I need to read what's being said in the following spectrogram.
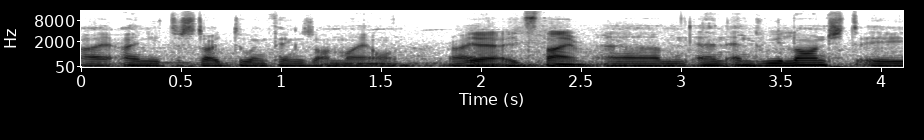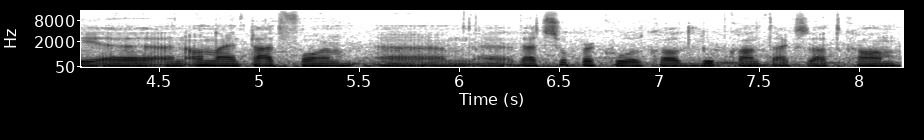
I, I need to start doing things on my own. Right? Yeah, it's time. Um, and, and we launched a, uh, an online platform um, uh, that's super cool called loopcontacts.com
